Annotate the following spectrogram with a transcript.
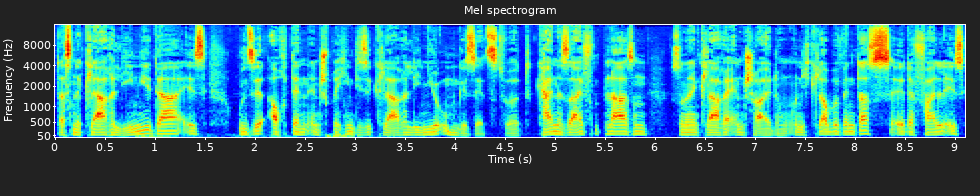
dass eine klare Linie da ist und sie auch dann entsprechend diese klare Linie umgesetzt wird. Keine Seifenblasen, sondern klare Entscheidungen. Und ich glaube, wenn das äh, der Fall ist,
